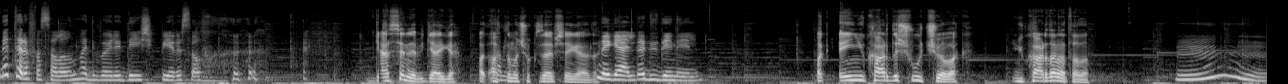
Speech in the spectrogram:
Ne tarafa salalım? Hadi böyle değişik bir yere salalım. Gelsene bir gel gel. Bak Tamam. aklıma çok güzel bir şey geldi. ne geldi? Hadi deneyelim. Bak en yukarıda şu uçuyor bak. Yukarıdan atalım. Hmm,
